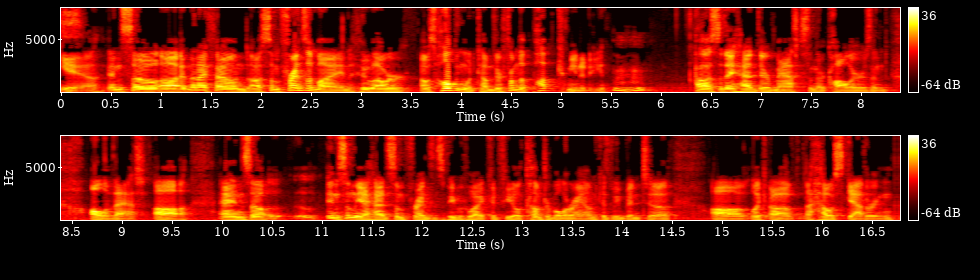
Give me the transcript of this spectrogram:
Yeah, and so uh, and then I found uh, some friends of mine who I, were, I was hoping would come. They're from the pup community. Mm-hmm. Uh, so they had their masks and their collars and all of that. Uh, and so uh, instantly I had some friends and some people who I could feel comfortable around because we've been to uh, like a, a house gathering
